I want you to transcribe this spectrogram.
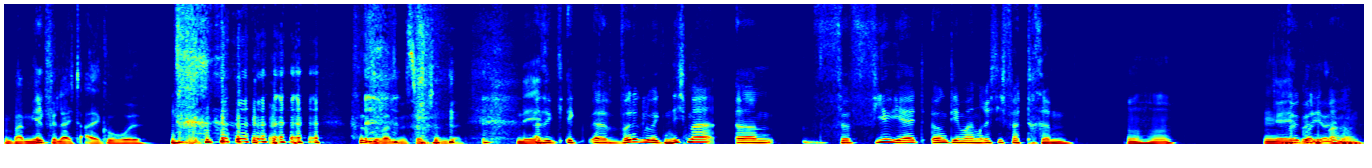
Und bei mir Ich- vielleicht Alkohol. Sowas müsste schon sein. Nee. also ich, ich äh, würde, glaube ich, nicht mal ähm, für viel Geld irgendjemanden richtig vertrimmen. Mhm. Nee, würde ich machen. machen.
